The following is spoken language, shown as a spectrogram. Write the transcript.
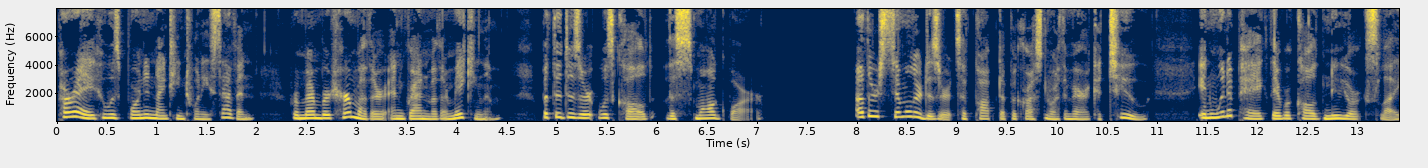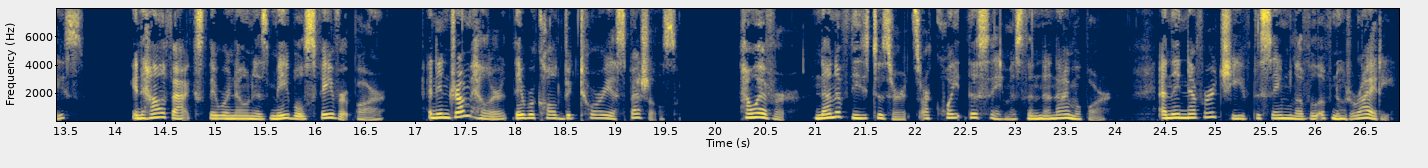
Paré, who was born in 1927, remembered her mother and grandmother making them, but the dessert was called the smog bar. Other similar desserts have popped up across North America too. In Winnipeg, they were called New York Slice. In Halifax, they were known as Mabel's Favorite Bar, and in Drumheller, they were called Victoria Specials. However, none of these desserts are quite the same as the Nanaimo Bar, and they never achieved the same level of notoriety.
